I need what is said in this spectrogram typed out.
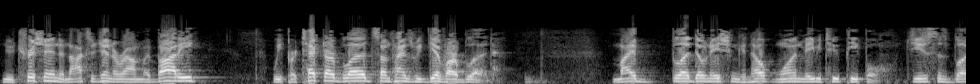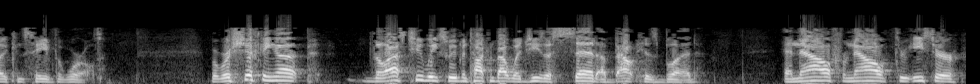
nutrition and oxygen around my body. We protect our blood. Sometimes we give our blood. My blood donation can help one, maybe two people. Jesus' blood can save the world. But we're shifting up. The last two weeks we've been talking about what Jesus said about his blood. And now, from now through Easter,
